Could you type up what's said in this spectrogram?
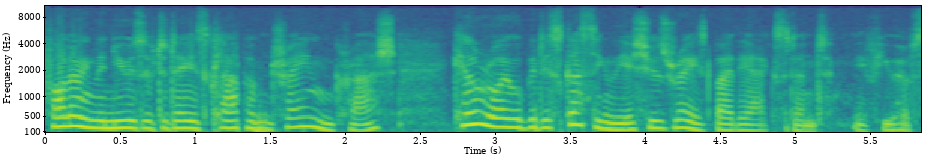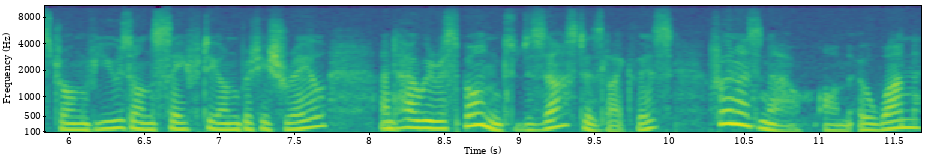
Following the news of today's Clapham train crash, Kilroy will be discussing the issues raised by the accident. If you have strong views on safety on British Rail and how we respond to disasters like this, phone us now on 01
